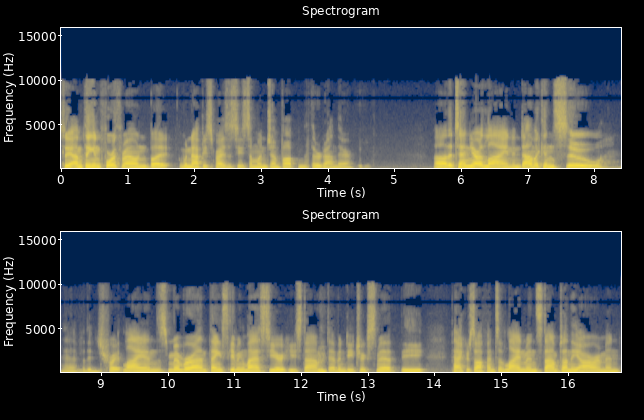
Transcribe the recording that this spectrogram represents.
So yeah, I'm thinking fourth round, but would not be surprised to see someone jump up in the third round there. Uh, the 10 yard line, and Ndamukong Suh uh, for the Detroit Lions. Remember on Thanksgiving last year, he stomped Devin Dietrich Smith, the Packers offensive lineman, stomped on the arm, and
